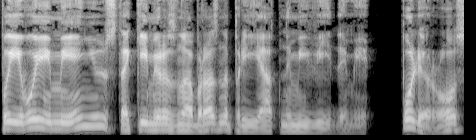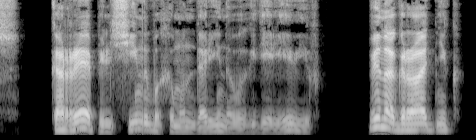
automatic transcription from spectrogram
по его имению с такими разнообразно приятными видами. Поле роз, коры апельсиновых и мандариновых деревьев, виноградник,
